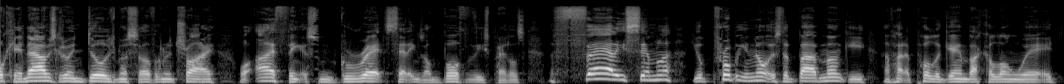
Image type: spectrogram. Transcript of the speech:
Okay, now I'm just going to indulge myself. I'm going to try what I think are some great settings on both of these pedals. They're fairly similar. You'll probably notice the Bad Monkey, I've had to pull the gain back a long way. It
